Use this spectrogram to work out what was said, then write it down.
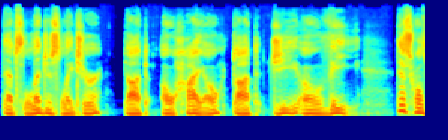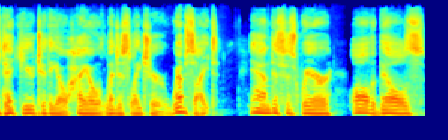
That's legislature.ohio.gov. This will take you to the Ohio Legislature website, and this is where all the bills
